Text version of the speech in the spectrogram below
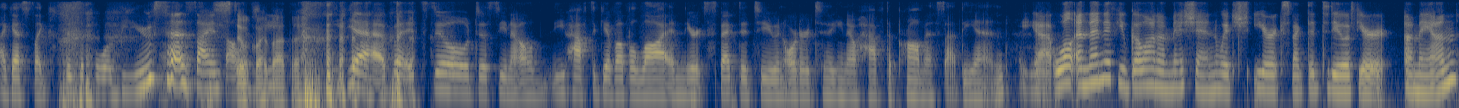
I guess like physical abuse as Scientology. Still quite bad though. yeah, but it's still just, you know, you have to give up a lot and you're expected to in order to, you know, have the promise at the end. Yeah. Well, and then if you go on a mission, which you're expected to do if you're a man,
